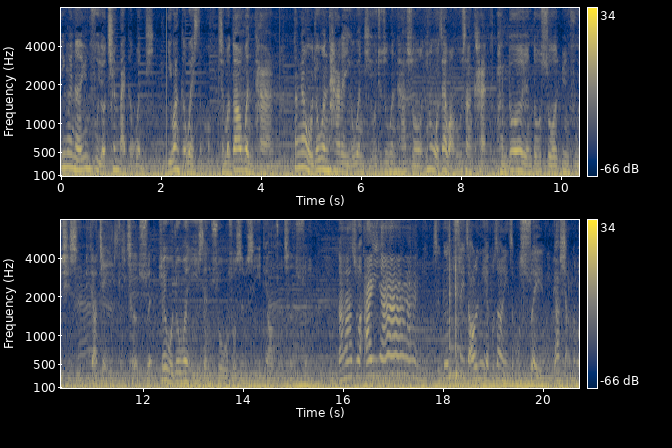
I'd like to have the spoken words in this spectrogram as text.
因为呢，孕妇有千百个问题，一万个为什么，什么都要问他。刚刚我就问他的一个问题，我就是问他说，因为我在网络上看，很多人都说孕妇其实比较建议做侧睡，所以我就问医生说，我说是不是一定要做侧睡？然后他说，哎呀，你整个睡着了，你也不知道你怎么睡，你不要想那么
